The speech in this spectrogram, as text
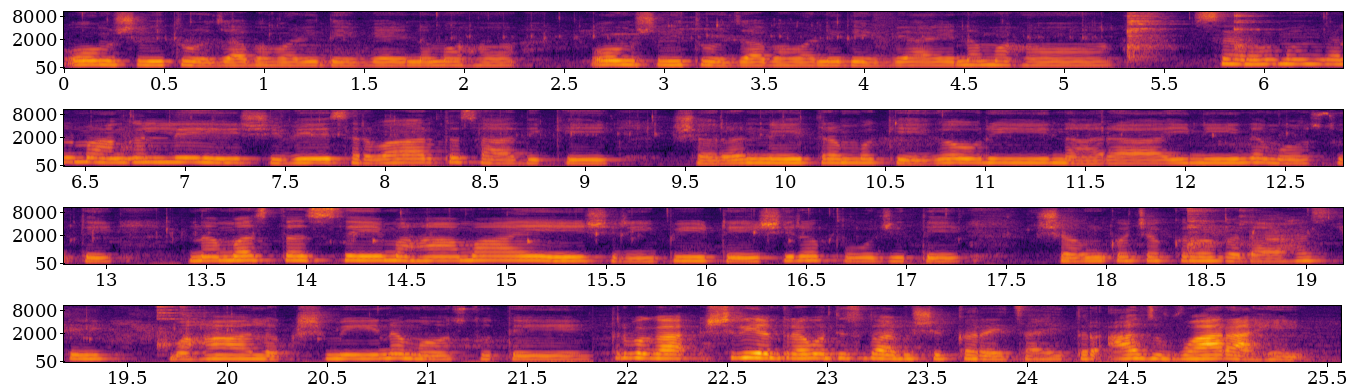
ओम श्री तुळजाभवानी देव्याय नमः. ओम श्री तुळजाभवानी देव्याय नमः. सर्व मंगल मांगल्ये शिवे सर्वार्थ साधिके. शरण्ये त्र्यंबके गौरी नारायणी नमस्तुते. नमस्तस्ये महामाये श्रीपीठे शिरपूजिते. शंखचक्र गदाहस्ते महालक्ष्मी नमस्तुते. तर बघा श्रीयंत्रावरती सुद्धा अभिषेक करायचा आहे. तर आज वार आहे.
